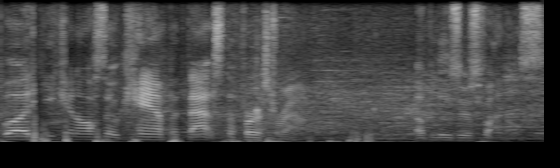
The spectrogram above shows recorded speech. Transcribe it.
but he can also camp, but that's the first round of Losers Finals.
